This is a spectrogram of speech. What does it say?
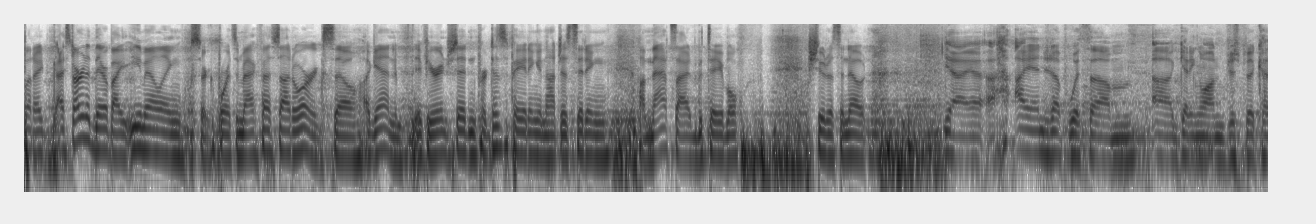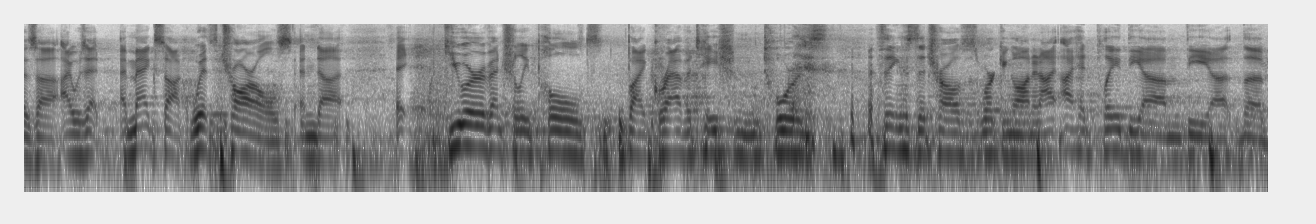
But I, I started there by emailing circuitboards at magfest.org. So again, if you're interested in participating and not just sitting on that side of the table, shoot us a note. Yeah, I, I ended up with um, uh, getting on just because uh, I was at, at Magstock with Charles, and uh, you were eventually pulled by gravitation towards things that Charles is working on, and I, I had played the um, the uh, the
